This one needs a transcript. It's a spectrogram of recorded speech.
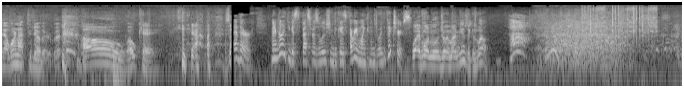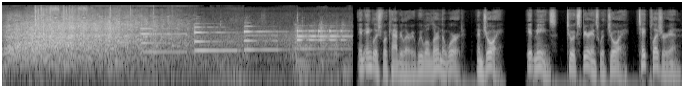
yeah, we're not together, but Oh, okay. yeah. So, Together. I mean, I really think it's the best resolution because everyone can enjoy the pictures. Well, everyone will enjoy my music as well. In English vocabulary, we will learn the word enjoy. It means to experience with joy, take pleasure in,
